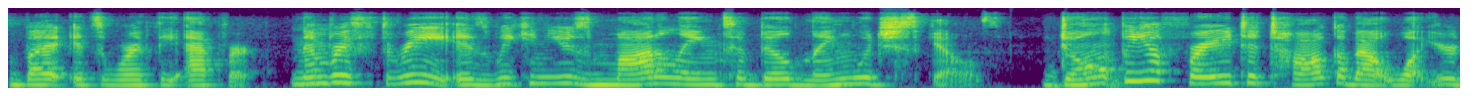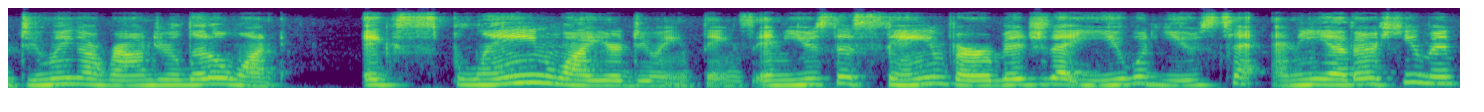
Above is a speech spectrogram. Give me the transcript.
but it's worth the effort. Number three is we can use modeling to build language skills. Don't be afraid to talk about what you're doing around your little one explain why you're doing things and use the same verbiage that you would use to any other human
